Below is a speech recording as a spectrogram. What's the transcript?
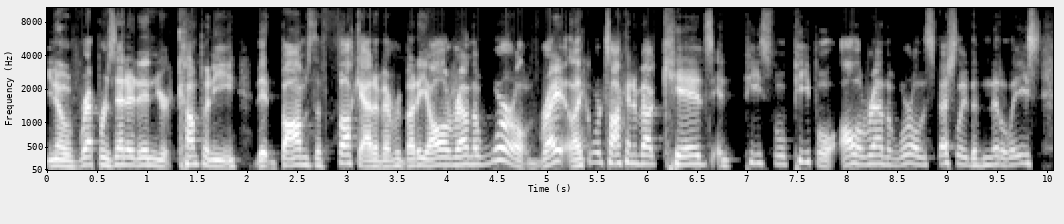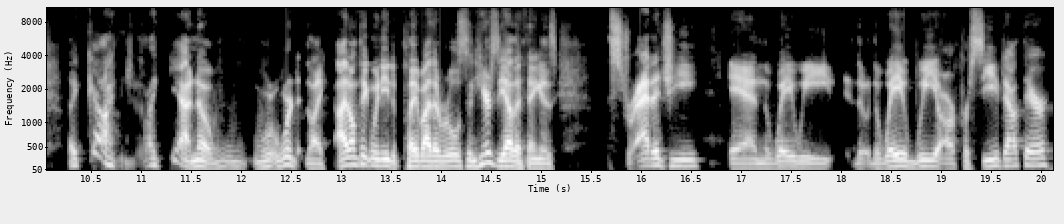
you know, represented in your company that bombs the fuck out of everybody all around the world, right? Like we're talking about kids and peaceful people all around the world, especially the Middle East. Like God, like yeah, no, we're, we're like I don't think we need to play by the rules. And here's the other thing: is strategy and the way we the, the way we are perceived out there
